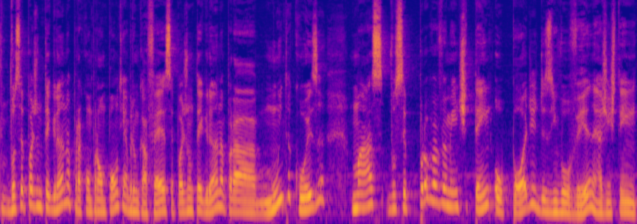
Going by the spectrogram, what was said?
você pode não ter grana para comprar um ponto e abrir um café, você pode não ter grana para muita coisa, mas você provavelmente tem ou pode desenvolver, né? A gente tem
